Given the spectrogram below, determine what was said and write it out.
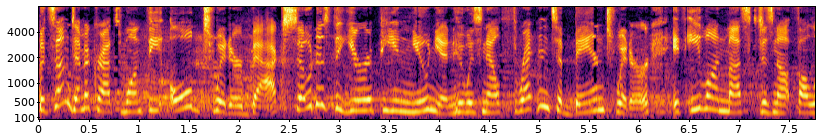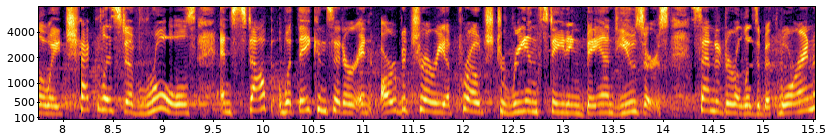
But some Democrats want the old Twitter back. So does the European Union, who has now threatened to ban Twitter if Elon Musk does not follow a checklist of rules and stop what they consider an arbitrary approach to reinstating banned users. Senator Elizabeth Warren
